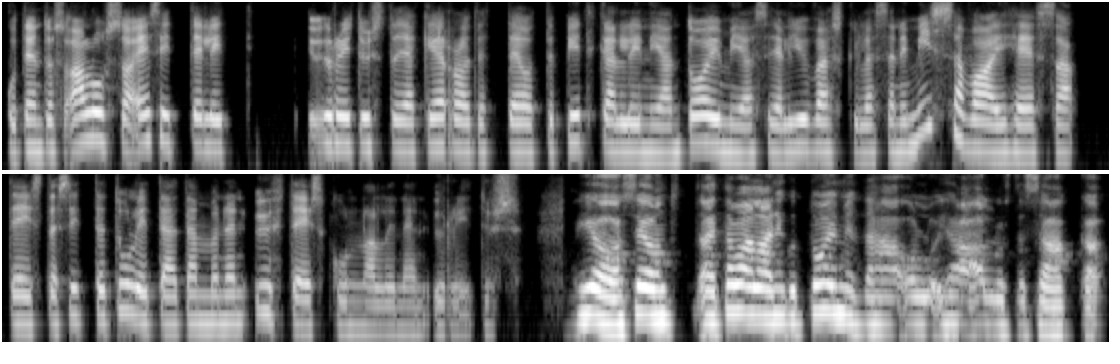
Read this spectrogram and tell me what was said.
kuten tuossa alussa esittelit yritystä ja kerroit, että te olette pitkän linjan toimija siellä Jyväskylässä, niin missä vaiheessa teistä sitten tuli tämä tämmöinen yhteiskunnallinen yritys? Joo, se on tai tavallaan niin kuin toimintahan on ollut ihan alusta saakka,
